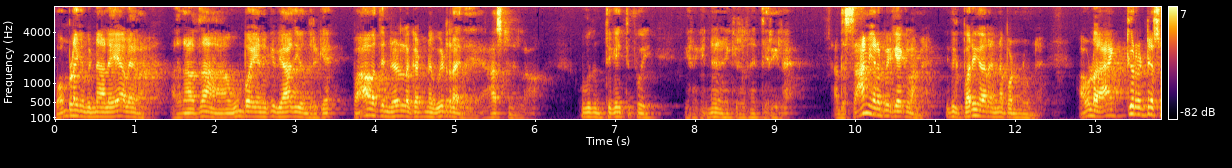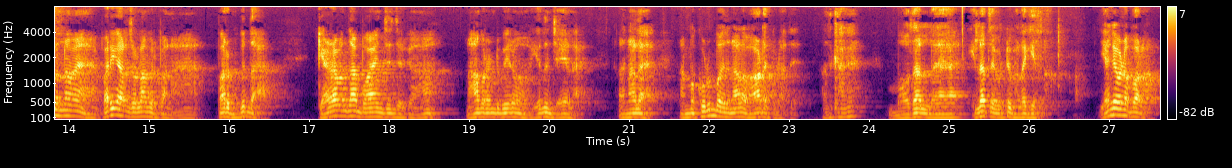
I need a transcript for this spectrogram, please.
பொம்பளைங்க பின்னாலேயே அலையிறான். அதனால தான் உன் பையனுக்கு வியாதி வந்திருக்கு. பாவத்தின் நிழலில் கட்டின வீடுறா இது ஹாஸ்டல் ஊதும் திகைத்து போய் எனக்கு என்ன நினைக்கிறதுனே தெரியல. அந்த சாமியாரை போய் கேட்கலாமே. இதுக்கு பரிகாரம் என்ன பண்ணணும்னு. அவ்வளோ ஆக்யூரேட்டாக சொன்னவன் பரிகாரம் சொல்லாமல் இருப்பானா? பாரு முகுந்தா கிழவன் தான் பாயம் செஞ்சுருக்கான். நாம் ரெண்டு பேரும் எதுவும் செய்யலை. அதனால் நம்ம குடும்பம் இதனால் வாடக்கூடாது அதுக்காக முதல்ல இல்லத்தை விட்டு விலகிடலாம். எங்கே வேணால் போகலாம்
